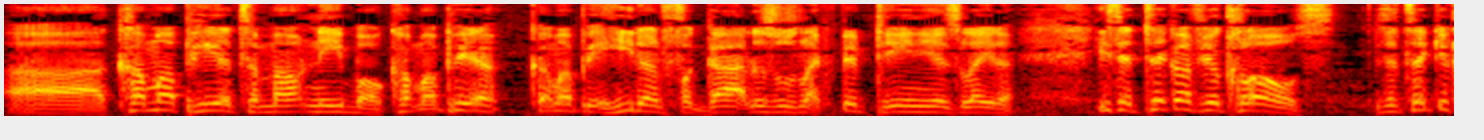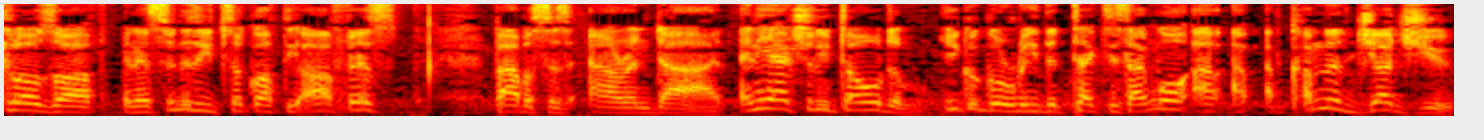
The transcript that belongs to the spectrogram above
uh, come up here to Mount Nebo. Come up here. Come up here. He done forgot. This was like 15 years later. He said, take off your clothes. He said, take your clothes off. And as soon as he took off the office, Bible says Aaron died. And he actually told him, you could go read the text. I'm going, I, I've come to judge you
